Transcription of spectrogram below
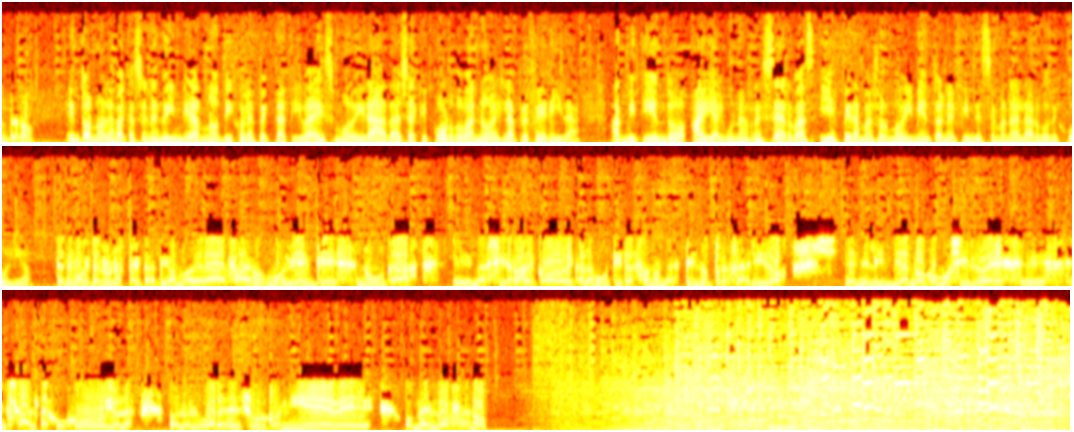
en torno a las vacaciones de invierno, dijo la expectativa es moderada, ya que Córdoba no es la preferida, admitiendo hay algunas reservas y espera mayor movimiento en el fin de semana largo de julio. Tenemos que tener una expectativa moderada, sabemos muy bien que nunca eh, las sierras de Córdoba y Calamutita son un destino preferido en el invierno como si lo es eh, Salta, Jujuy o, o los lugares del sur con nieve o Mendoza, ¿no?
